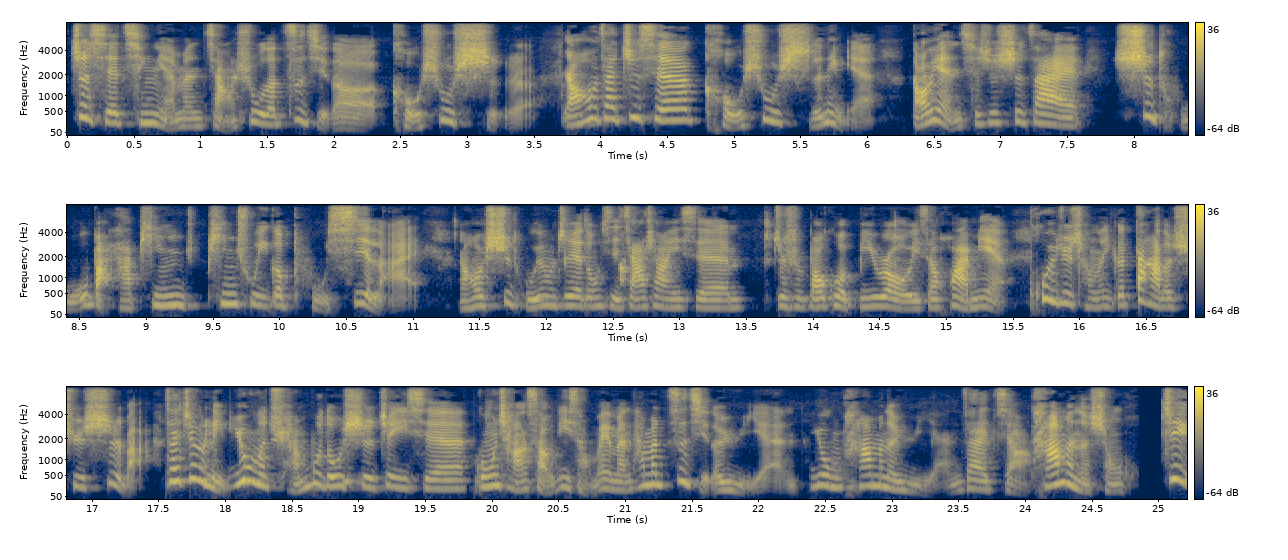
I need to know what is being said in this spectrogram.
这些青年们讲述的自己的口述史。然后在这些口述史里面，导演其实是在试图把它拼拼出一个谱系来。然后试图用这些东西加上一些，就是包括 B roll 一些画面，汇聚成了一个大的叙事吧。在这个里用的全部都是这一些工厂小弟小妹们他们自己的语言，用他们的语言在讲他们的生活。这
